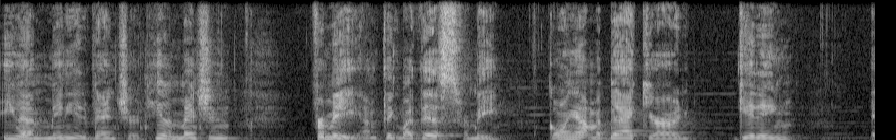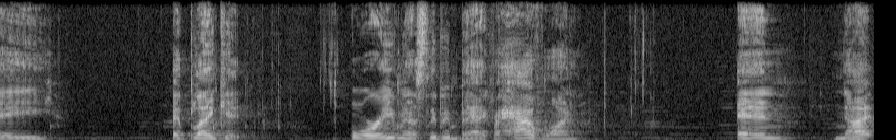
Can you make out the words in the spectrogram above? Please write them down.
even a mini adventure. He even mentioned, for me, I'm thinking about this for me, going out in my backyard, getting a a blanket or even a sleeping bag if I have one, and not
